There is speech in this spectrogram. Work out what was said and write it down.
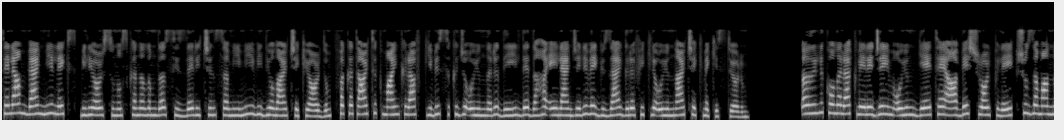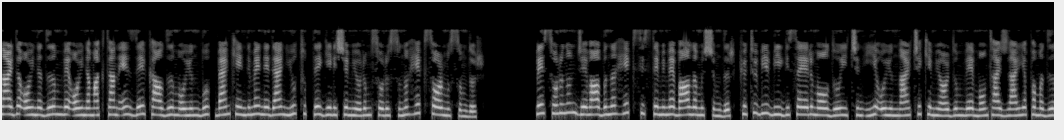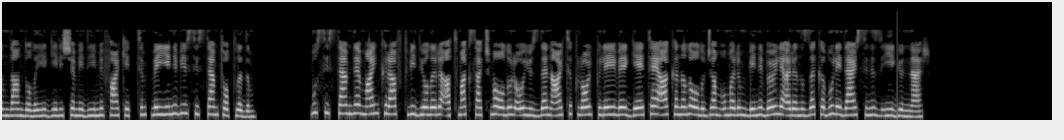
Selam ben Mirlex, biliyorsunuz kanalımda sizler için samimi videolar çekiyordum, fakat artık Minecraft gibi sıkıcı oyunları değil de daha eğlenceli ve güzel grafikli oyunlar çekmek istiyorum. Ağırlık olarak vereceğim oyun GTA 5 Roleplay, şu zamanlarda oynadığım ve oynamaktan en zevk aldığım oyun bu, ben kendime neden YouTube'da gelişemiyorum sorusunu hep sormuşumdur. Ve sorunun cevabını hep sistemime bağlamışımdır. Kötü bir bilgisayarım olduğu için iyi oyunlar çekemiyordum ve montajlar yapamadığımdan dolayı gelişemediğimi fark ettim ve yeni bir sistem topladım. Bu sistemde Minecraft videoları atmak saçma olur o yüzden artık roleplay ve GTA kanalı olacağım umarım beni böyle aranıza kabul edersiniz iyi günler.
